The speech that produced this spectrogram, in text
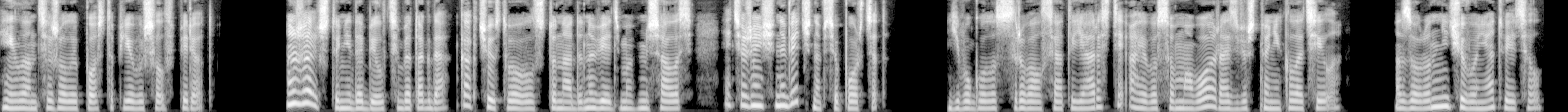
Илон тяжелой поступью вышел вперед. «Жаль, что не добил тебя тогда. Как чувствовал, что надо, но ведьма вмешалась. Эти женщины вечно все портят». Его голос срывался от ярости, а его самого разве что не колотило. Зоран ничего не ответил.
